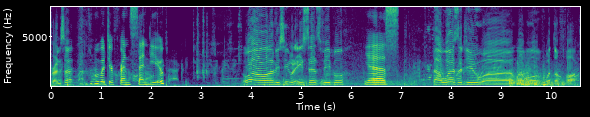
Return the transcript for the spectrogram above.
friend say? What'd your friends send you? Well, have you seen what Ace sends people? Yes. That was a new uh, level of what the fuck.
